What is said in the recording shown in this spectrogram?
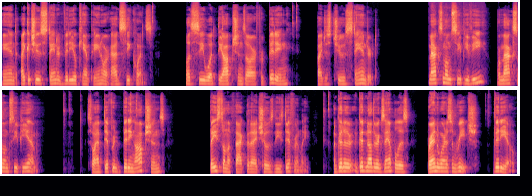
and I could choose standard video campaign or ad sequence. Let's see what the options are for bidding if I just choose standard. Maximum CPV or maximum CPM. So I have different bidding options based on the fact that I chose these differently. A good, a good another example is brand awareness and reach, video.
